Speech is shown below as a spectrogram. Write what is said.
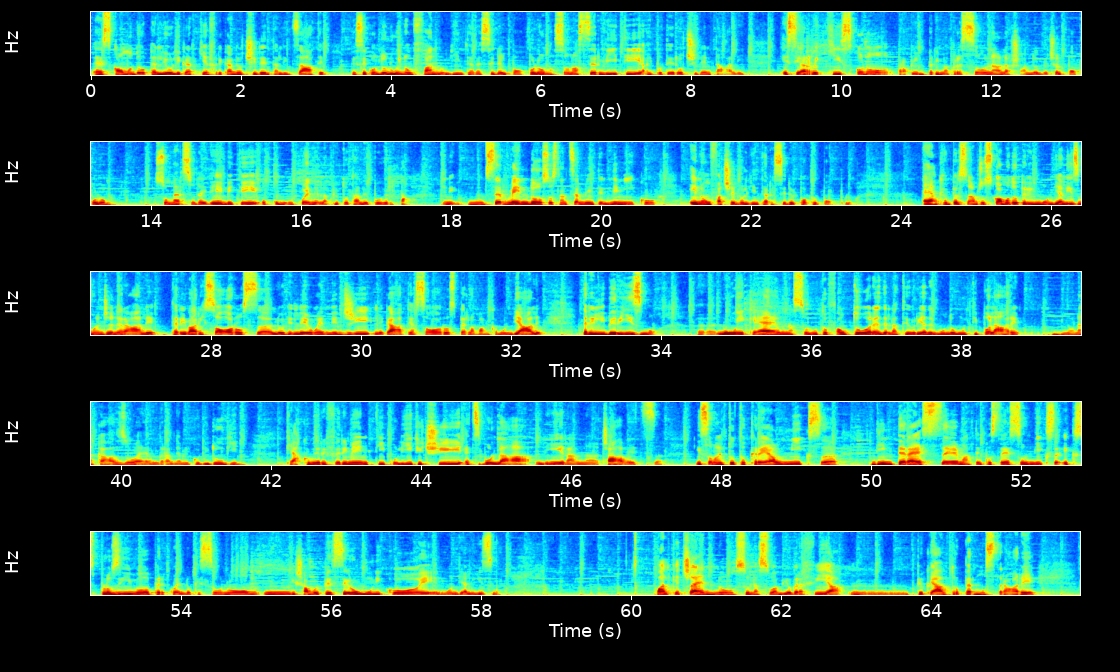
è scomodo per le oligarchie africane occidentalizzate, che secondo lui non fanno gli interessi del popolo, ma sono asserviti ai poteri occidentali e si arricchiscono proprio in prima persona, lasciando invece il popolo sommerso dai debiti o comunque nella più totale povertà, quindi mm, servendo sostanzialmente il nemico e non facendo gli interessi del proprio popolo. È anche un personaggio scomodo per il mondialismo in generale, per i vari Soros, le ONG legate a Soros, per la Banca Mondiale, per il liberismo. Eh, lui che è un assoluto fautore della teoria del mondo multipolare, non a caso è un grande amico di Dugin, che ha come riferimenti politici Hezbollah, l'Iran, Chavez. Insomma, il tutto crea un mix di interesse ma al tempo stesso un mix esplosivo per quello che sono mm, diciamo il pensiero unico e il mondialismo. qualche cenno sulla sua biografia, mm, più che altro per mostrare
